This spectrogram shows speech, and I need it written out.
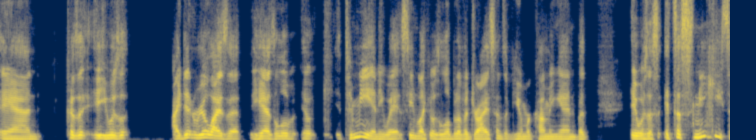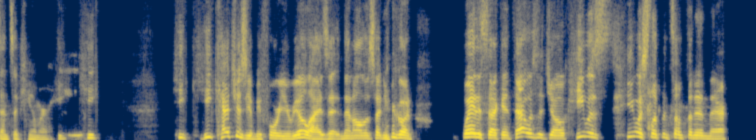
and because he was I didn't realize that he has a little it, to me anyway, it seemed like it was a little bit of a dry sense of humor coming in, but it was a it's a sneaky sense of humor. He mm-hmm. he he he catches you before you realize it, and then all of a sudden you're going, wait a second, that was a joke. He was he was slipping something in there.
